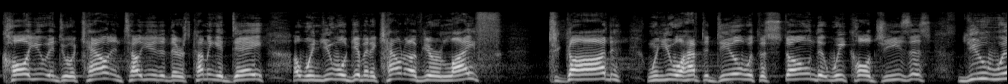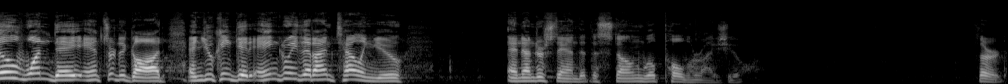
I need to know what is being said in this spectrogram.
call you into account and tell you that there's coming a day uh, when you will give an account of your life to God, when you will have to deal with the stone that we call Jesus, you will one day answer to God, and you can get angry that I'm telling you and understand that the stone will pulverize you. Third,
